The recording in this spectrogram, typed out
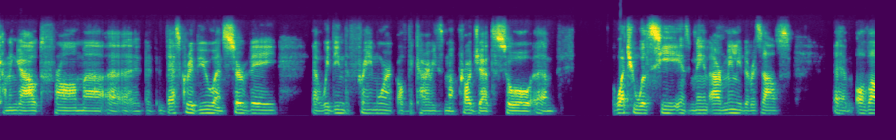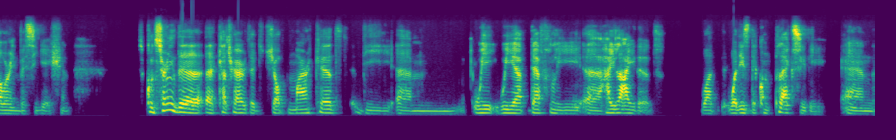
coming out from uh, a, a, desk review and survey within the framework of the Charisma project. So um, what you will see is main, are mainly the results um, of our investigation. Concerning the uh, cultural heritage job market, the um, we we have definitely uh, highlighted what what is the complexity and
